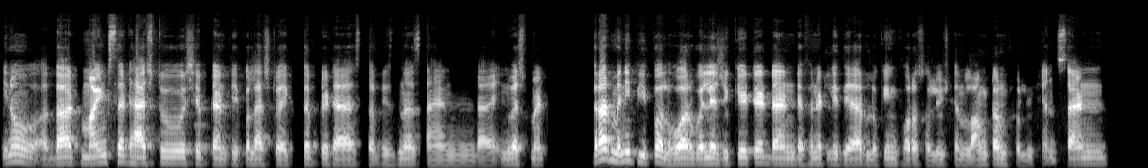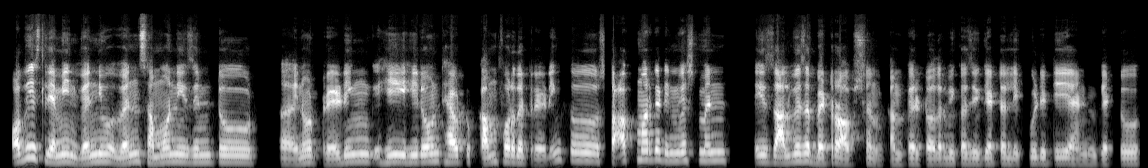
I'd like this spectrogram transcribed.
you know uh, that mindset has to shift, and people has to accept it as the business and uh, investment. There are many people who are well educated, and definitely they are looking for a solution, long term solutions. And obviously, I mean, when you when someone is into uh, you know trading, he he don't have to come for the trading. So stock market investment is always a better option compared to other because you get a liquidity and you get to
